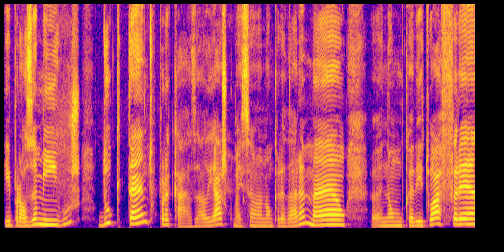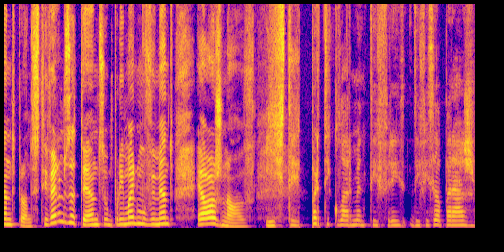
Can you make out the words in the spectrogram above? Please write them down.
e para os amigos do que tanto para casa. Aliás, começam a não querer dar a mão, a não um bocadito à frente. Pronto, se estivermos atentos, o primeiro movimento é aos nove. E isto é particularmente difícil para as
